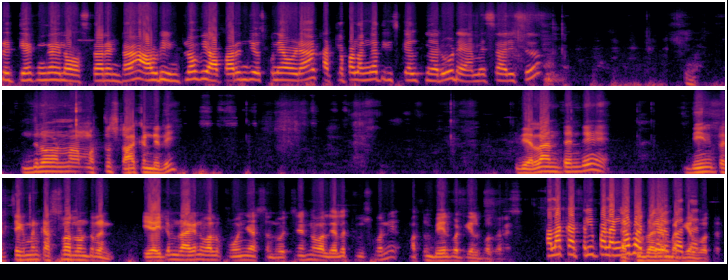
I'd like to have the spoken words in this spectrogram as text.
ప్రత్యేకంగా ఇలా వస్తారంట. ఆవిడ ఇంట్లో వ్యాపారం చేసుకునే ఆవిడ కట్ల పలంగా తీసుకెళ్తున్నారు డ్యామేజ్ సారీస్ ఇందులో ఉన్న మొత్తం స్టాక్ అండి ఇది. ఇది ఎలా అంటే అండి దీనికి ప్రత్యేకమైన కస్టమర్లు ఉంటారండి. ఈ ఐటమ్ రాగానే వాళ్ళు ఫోన్ చేస్తారు. వచ్చిన వెంటనే వాళ్ళు ఎలా చూసుకొని మొత్తం బేలు పట్టుకెళ్ళిపోతారండి. అలా కట్టల పలంగా పట్టుకెళ్ళిపోతారు.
